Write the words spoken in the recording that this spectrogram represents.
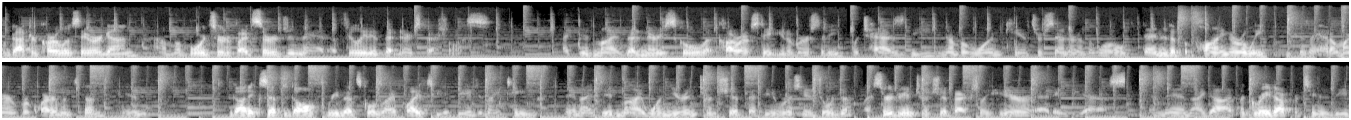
I'm Dr. Carlos Aragon. I'm a board certified surgeon at Affiliated Veterinary Specialists. I did my veterinary school at Colorado State University, which has the number one cancer center in the world. I ended up applying early because I had all my requirements done and got accepted to all three vet schools I applied to at the age of 19. Then I did my one-year internship at the University of Georgia, my surgery internship actually here at AVS. And then I got a great opportunity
